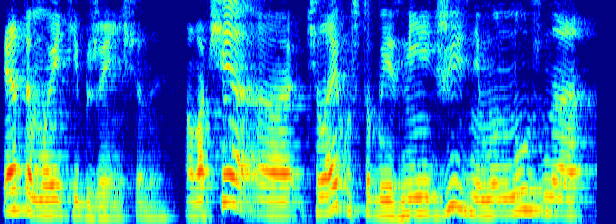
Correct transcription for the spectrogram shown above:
Это мой тип женщины. А вообще, э, человеку, чтобы изменить жизнь, ему нужно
